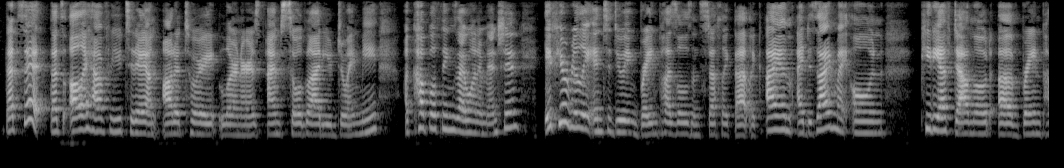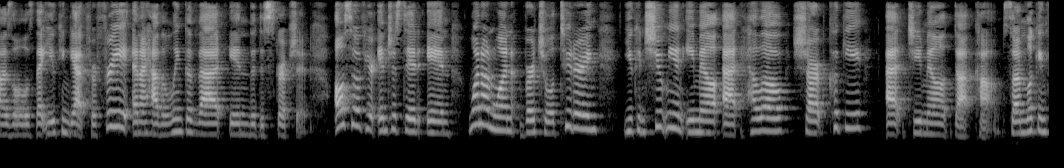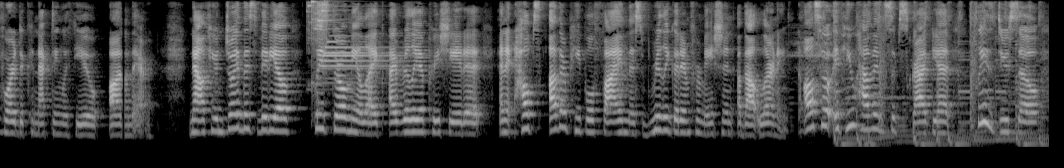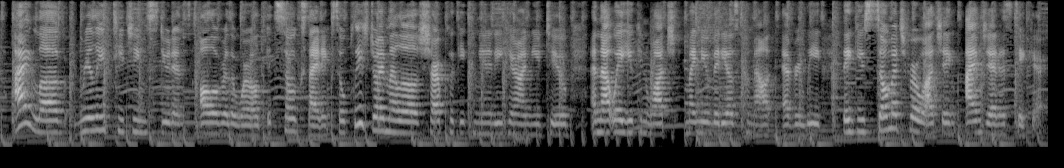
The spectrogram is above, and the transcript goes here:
That's it. That's all I have for you today on auditory learners. I'm so glad you joined me. A couple things I want to mention if you're really into doing brain puzzles and stuff like that, like I am, I designed my own PDF download of brain puzzles that you can get for free, and I have a link of that in the description. Also, if you're interested in one on one virtual tutoring, you can shoot me an email at hello sharpcookie at gmail.com. So I'm looking forward to connecting with you on there. Now, if you enjoyed this video, please throw me a like. I really appreciate it. And it helps other people find this really good information about learning. Also, if you haven't subscribed yet, please do so. I love really teaching students all over the world. It's so exciting. So please join my little Sharp Cookie community here on YouTube, and that way you can watch my new videos come out every week. Thank you so much for watching. I'm Janice. Take care.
